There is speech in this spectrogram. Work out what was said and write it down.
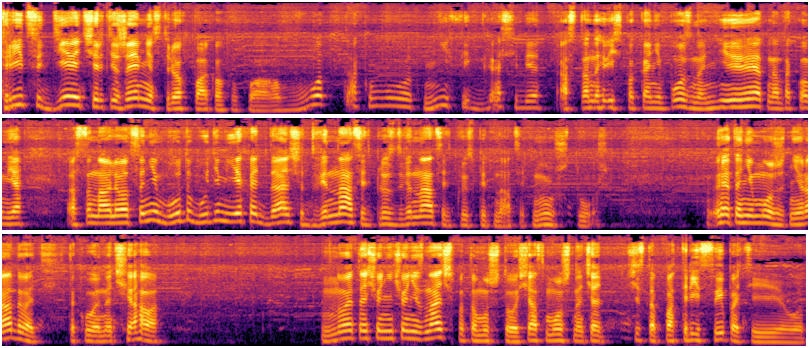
39 чертежей мне с трех паков упало. Вот так вот. Нифига себе. Остановись, пока не поздно. Нет, на таком я останавливаться не буду. Будем ехать дальше. 12 плюс 12 плюс 15. Ну что ж. Это не может не радовать. Такое начало. Но это еще ничего не значит, потому что сейчас может начать чисто по три сыпать и вот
